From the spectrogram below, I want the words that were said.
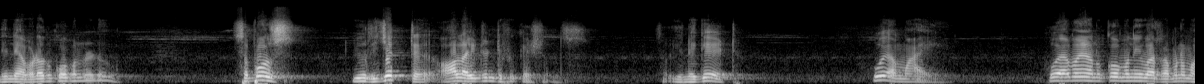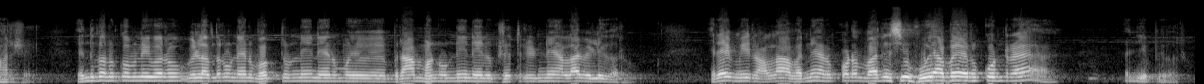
నిన్ను ఎవడనుకోమన్నాడు suppose you reject all identifications so you negate who అమ్మాయి హూ అమ్మాయి అనుకోమని వారు రమణ మహర్షి. ఎందుకు అనుకోమని వారు వీళ్ళందరూ నేను భక్తుడిని నేను బ్రాహ్మణుణ్ణి నేను క్షత్రియుడిని అలా వెళ్ళేవారు. అరే మీరు అలా అవన్నీ అనుకోవడం మానేసి హూ అమ్మాయి అనుకుంటారా? అని చెప్పేవారు.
